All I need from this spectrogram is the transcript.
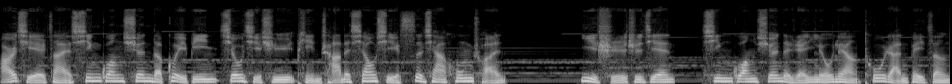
而且在星光轩的贵宾休息区品茶的消息四下轰传，一时之间，星光轩的人流量突然倍增。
